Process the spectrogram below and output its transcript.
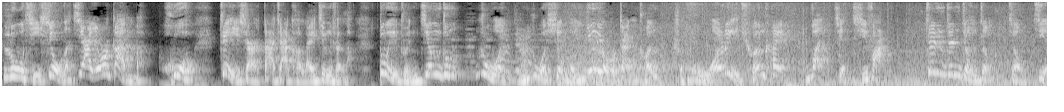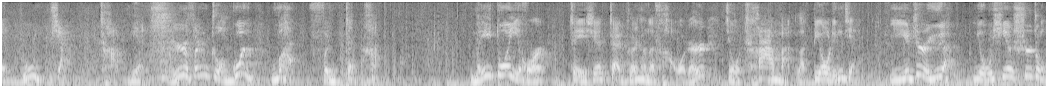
撸起袖子，加油干吧！嚯，这下大家可来精神了，对准江中若隐若现的一溜战船，是火力全开，万箭齐发，真真正正叫箭如雨下，场面十分壮观，万分震撼。没多一会儿，这些战船上的草人就插满了凋零箭，以至于啊有些失重，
